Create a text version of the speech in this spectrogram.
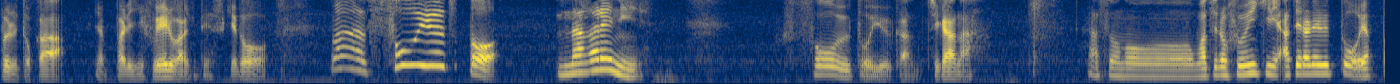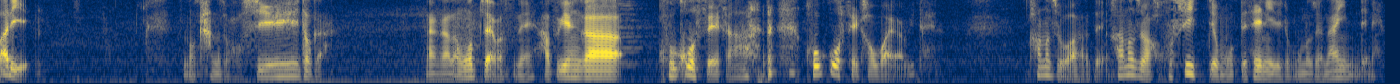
プルとか、やっぱり増えるわけですけど、まあ、そういうちょっと、流れに、沿うというか、違うな。あその、街の雰囲気に当てられると、やっぱり、その、彼女欲しいとか、なんか思っちゃいますね。発言が、高校生か 高校生かお前は、みたいな。彼女は、で、彼女は欲しいって思って手に入れるものじゃないんでね。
